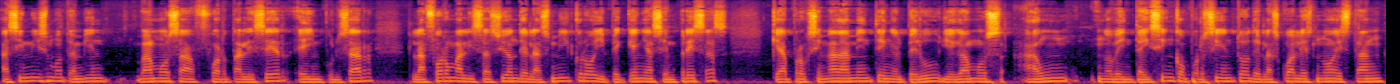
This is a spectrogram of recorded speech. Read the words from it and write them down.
Asimismo, también vamos a fortalecer e impulsar la formalización de las micro y pequeñas empresas, que aproximadamente en el Perú llegamos a un 95% de las cuales no están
